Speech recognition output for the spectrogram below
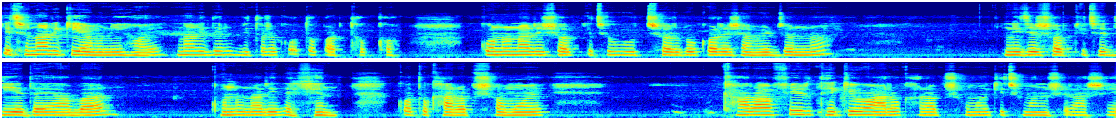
কিছু নারী কি এমনই হয়? নারীদের ভিতরে কত পার্থক্য? কোনো নারী সব কিছু উৎসর্গ করে স্বামীর জন্য, নিজের সব কিছু দিয়ে দেয় আবার কোনো নারী দেখেন কত খারাপ সময়। খারাপের থেকেও আরও খারাপ সময় কিছু মানুষের আসে।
